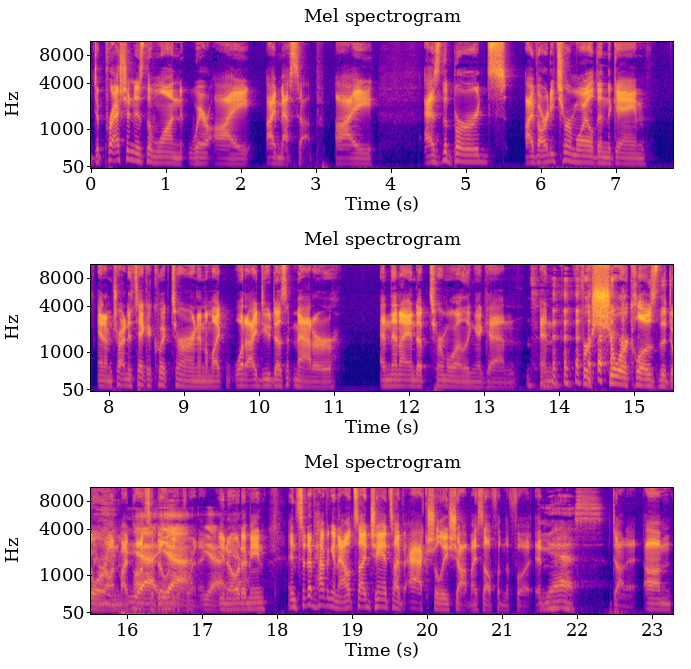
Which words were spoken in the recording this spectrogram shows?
Depression is the one where I I mess up. I as the birds, I've already turmoiled in the game, and I'm trying to take a quick turn, and I'm like, what I do doesn't matter. And then I end up turmoiling again, and for sure close the door on my possibility yeah, of winning. yeah, you know what I mean? Instead of having an outside chance, I've actually shot myself in the foot and yes done it. Um,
